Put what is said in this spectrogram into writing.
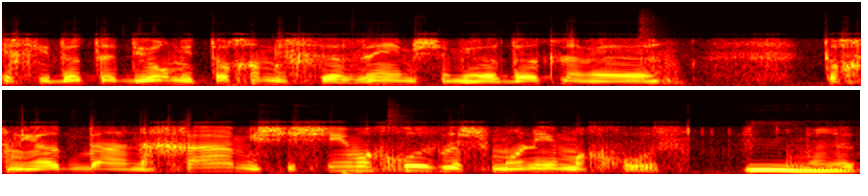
יחידות הדיור מתוך המכרזים שמיועדות לתוכניות בהנחה מ-60% ל-80%. Mm. זאת אומרת,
